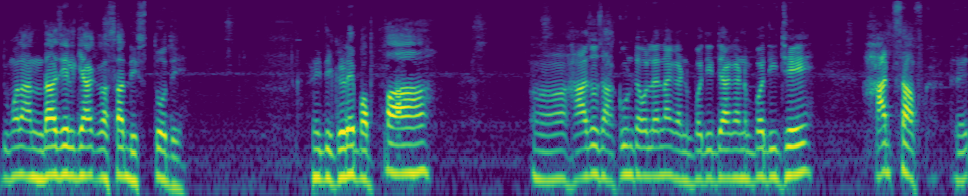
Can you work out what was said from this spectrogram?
तुम्हाला अंदाज येईल की हा कसा दिसतो ते. आणि तिकडे पप्पा. हा जो झाकून ठेवला ना गणपती त्या गणपतीचे हात साफ करत आहेत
